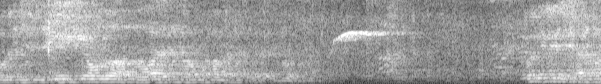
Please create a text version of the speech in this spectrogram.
我跟你兄，你修了多？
